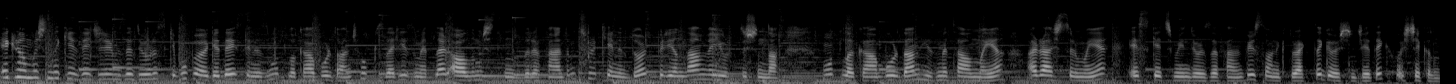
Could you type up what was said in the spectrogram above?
Ekran başındaki izleyicilerimize diyoruz ki bu bölgedeyseniz mutlaka buradan çok güzel hizmetler almışsınızdır efendim. Türkiye'nin dört bir yanından ve yurt dışından. Mutlaka buradan hizmet almaya, araştırmayı es geçmeyin diyoruz efendim. Bir sonraki durakta görüşünceye dek hoşçakalın.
